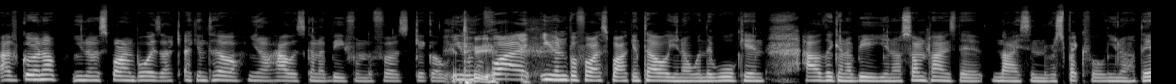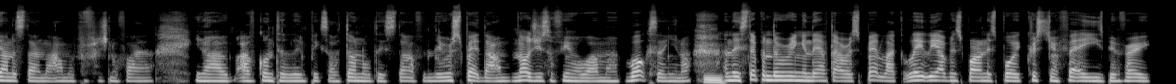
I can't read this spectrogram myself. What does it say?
I've grown up, you know, sparring boys. I, I can tell, you know, how it's gonna be from the first get go. Even before I even before I spar, I can tell, you know, when they walk in, how they're gonna be. You know, sometimes they're nice and respectful. You know, they understand that I'm a professional fighter. You know, I've, I've gone to the Olympics, I've done all this stuff, and they respect that I'm not just a female, but I'm a boxer. You know, mm. and they step in the ring and they have that respect. Like lately, I've been sparring this boy Christian Fetty. He's been very,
